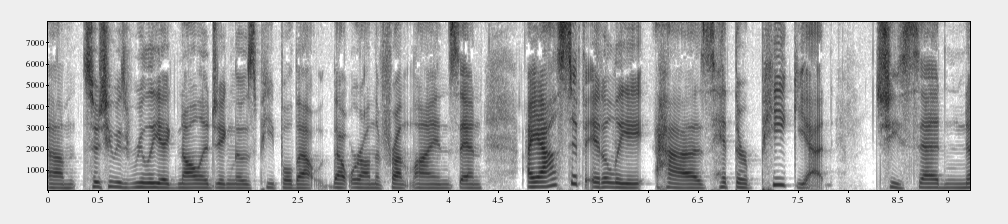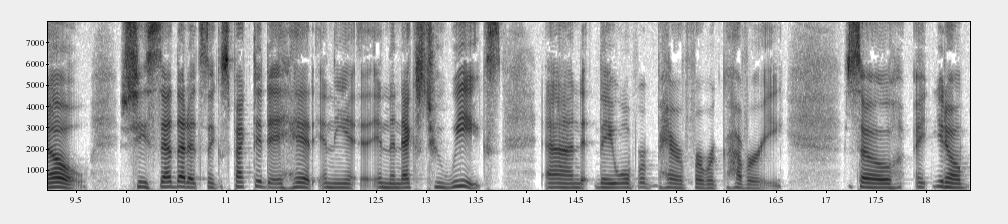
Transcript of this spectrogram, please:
Um, so she was really acknowledging those people that that were on the front lines. And I asked if Italy has hit their peak yet. She said no. She said that it's expected to hit in the in the next two weeks, and they will prepare for recovery. So you know,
